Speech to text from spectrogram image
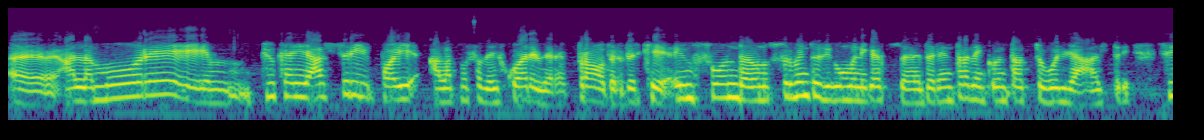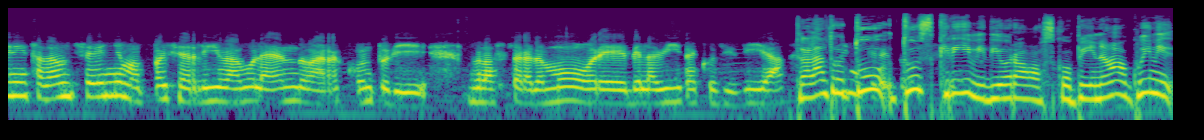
eh, all'amore e mm, più che agli astri poi alla posta del cuore vera e propria perché in fondo è uno strumento di comunicazione per entrare in contatto con gli altri. Si inizia da un segno ma poi si arriva volendo al racconto di, di una storia d'amore, della vita e così via. Tra l'altro tu, tu, scrivi di oroscopi, no? Quindi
